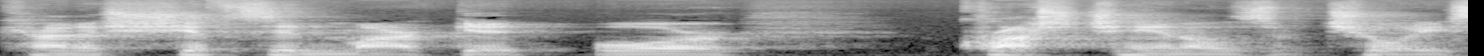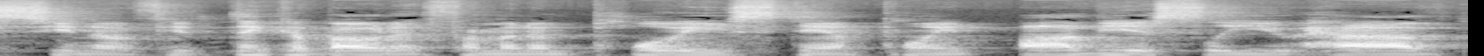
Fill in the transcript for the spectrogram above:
kind of shifts in market or cross channels of choice. You know, if you think about it from an employee standpoint, obviously you have,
